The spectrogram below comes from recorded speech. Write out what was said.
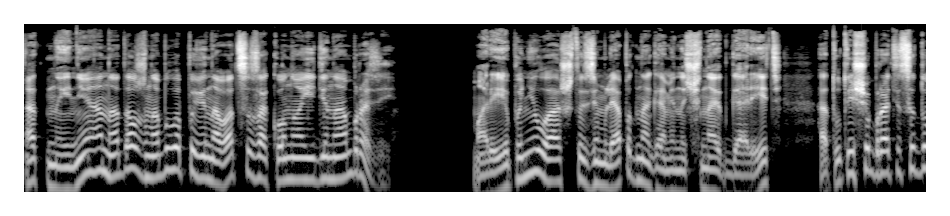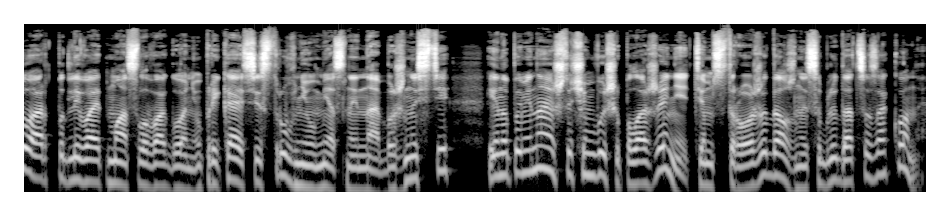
Отныне она должна была повиноваться закону о единообразии. Мария поняла, что земля под ногами начинает гореть, а тут еще братец Эдуард подливает масло в огонь, упрекая сестру в неуместной набожности и напоминая, что чем выше положение, тем строже должны соблюдаться законы.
